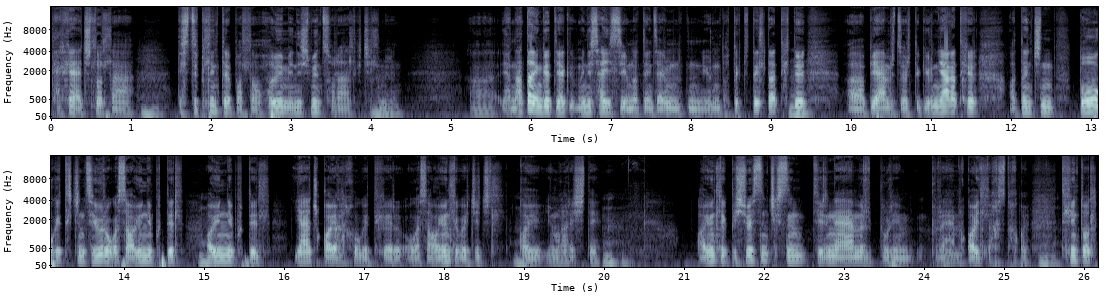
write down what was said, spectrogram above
тархиа ажилуулаа, дисциплинтэй болоо, хувийн менежмент сураа л гэж хэлмээр байна. Аа яа надаа ингээд яг миний сая хэлсэн юмнуудын зарим нь ер нь дутагддаг л да. Гэхдээ би амар зорддог. Ер нь ягаад тэгэхээр одоо эн чин дуу гэдэг чинь цэвэр угаасаа оюуны бүтээл, оюуны бүтээл яаж гоё гарах уу гэхээр угаасаа оюунлаг байж ижил гоё юм гарна штэ. Оюунлаг биш байсан ч гэсэн тэр нь амар бүр юм бүр амар гоё л байх хэрэгтэй байхгүй. Тэхийн тулд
